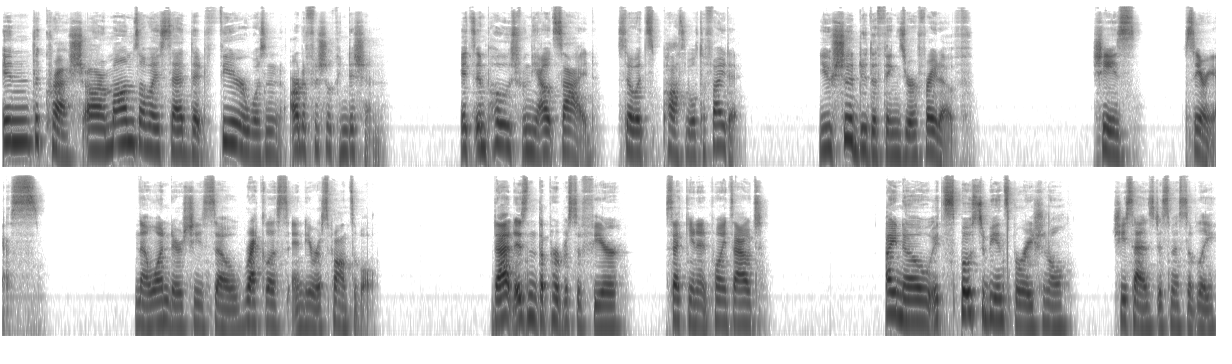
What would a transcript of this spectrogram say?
In the creche, our moms always said that fear was an artificial condition. It's imposed from the outside, so it's possible to fight it. You should do the things you're afraid of. She's serious. No wonder she's so reckless and irresponsible. That isn't the purpose of fear, Secunit points out. I know, it's supposed to be inspirational, she says dismissively.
